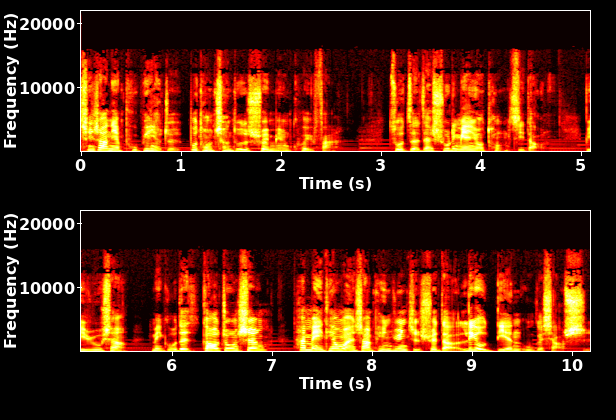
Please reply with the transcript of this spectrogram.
青少年普遍有着不同程度的睡眠匮乏。作者在书里面有统计到，比如像美国的高中生，他每天晚上平均只睡到六点五个小时。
